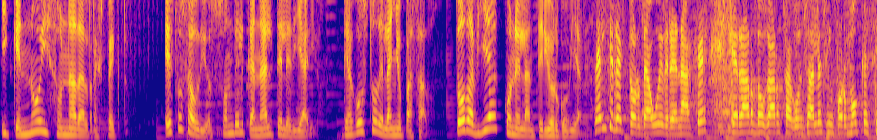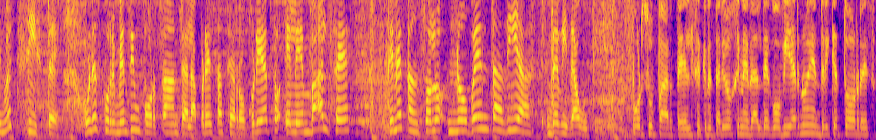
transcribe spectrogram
y que no hizo nada al respecto. Estos audios son del canal Telediario, de agosto del año pasado todavía con el anterior gobierno. El director de agua y drenaje, Gerardo Garza González, informó que si no existe un escurrimiento importante a la presa Cerro Prieto, el embalse tiene tan solo 90 días de vida útil. Por su parte, el secretario general de gobierno, Enrique Torres,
